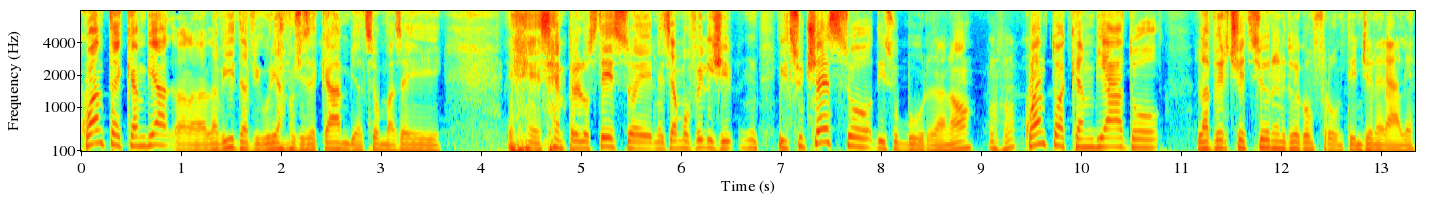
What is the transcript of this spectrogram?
Quanto è cambiata la, vita, figuriamoci se cambia, insomma, sei eh, sempre lo stesso e ne siamo felici. Il successo di Suburra, no? Mhm. Quanto ha cambiato la percezione nei tuoi confronti in generale,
